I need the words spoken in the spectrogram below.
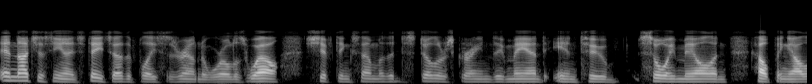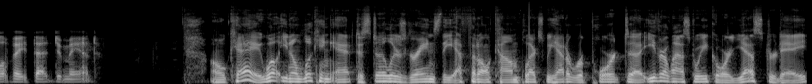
and not just the United States, other places around the world as well, shifting some of the distillers' grain demand into soy meal and helping elevate that demand. Okay. Well, you know, looking at distillers' grains, the ethanol complex, we had a report uh, either last week or yesterday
